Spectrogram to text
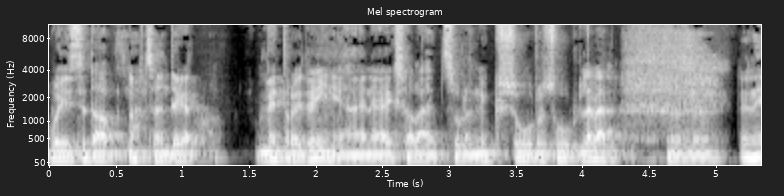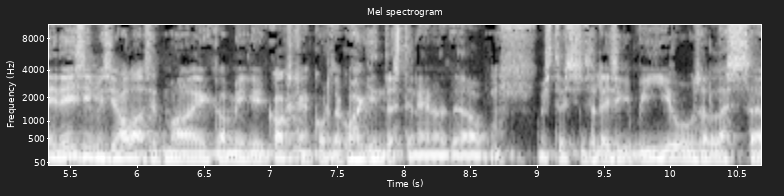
või seda noh, see on tegelikult Metroidvania on ju, eks ole, et sul on üks suur, suur level mm. -hmm. Neid esimesi alasid ma olen ikka mingi kakskümmend korda kohe kindlasti näinud ja vist tõstsin selle isegi Wii U sellesse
